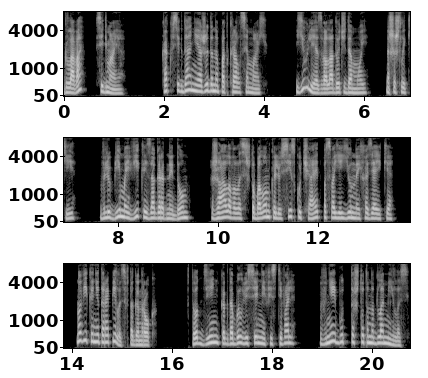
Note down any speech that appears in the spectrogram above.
Глава седьмая. Как всегда, неожиданно подкрался май. Юлия звала дочь домой, на шашлыки, в любимой Викой загородный дом, жаловалась, что баллонка Люси скучает по своей юной хозяйке. Но Вика не торопилась в Таганрог. В тот день, когда был весенний фестиваль, в ней будто что-то надломилось.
